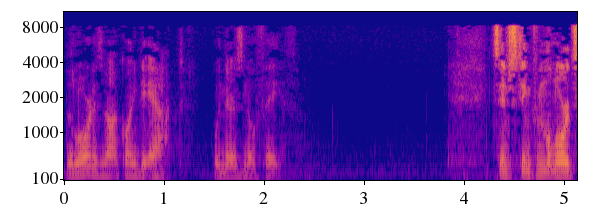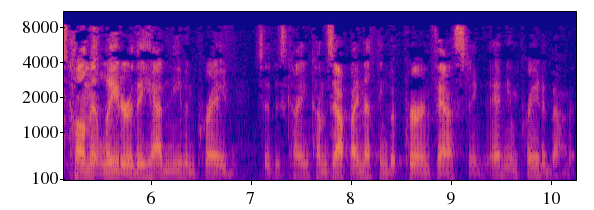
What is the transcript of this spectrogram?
The Lord is not going to act when there's no faith. It's interesting from the Lord's comment later, they hadn't even prayed. He said this kind comes out by nothing but prayer and fasting. They hadn't even prayed about it.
